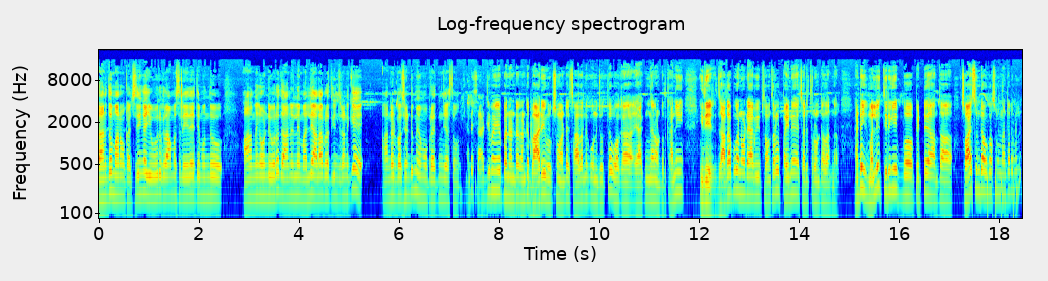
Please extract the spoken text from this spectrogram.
దానితో మనం ఖచ్చితంగా ఈ ఊరు గ్రామస్తులు ఏదైతే ముందు ఆనందంగా ఉండేవారో దానిని మళ్ళీ అలా బ్రతికించడానికే హండ్రెడ్ పర్సెంట్ మేము ప్రయత్నం చేస్తాం. అంటే సాధ్యమయ్యే పని అంటారు. అంటే భారీ వృక్షం అంటే సాధారణంగా కొన్ని చూస్తే ఒక ఏకంగానే ఉంటుంది. కానీ ఇది దాదాపుగా నూట యాభై సంవత్సరాల పైనే చరిత్ర ఉంటుంది అంటున్నారు. అంటే ఇది మళ్ళీ తిరిగి పెట్టే అంత చాయిస్ ఉండే అవకాశం ఉందంటారు మళ్ళీ?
